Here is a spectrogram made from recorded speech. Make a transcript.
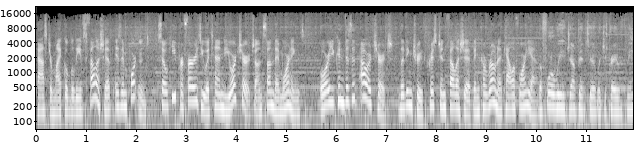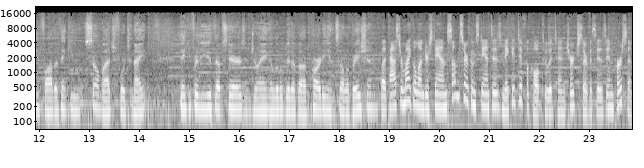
Pastor Michael believes fellowship is important, so he prefers you attend your church on Sunday mornings. Or you can visit our church, Living Truth Christian Fellowship in Corona, California. Before we jump into it, would you pray with me? Father, thank you so much for tonight. Thank you for the youth upstairs enjoying a little bit of a party and celebration. But Pastor Michael understands some circumstances make it difficult to attend church services in person.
